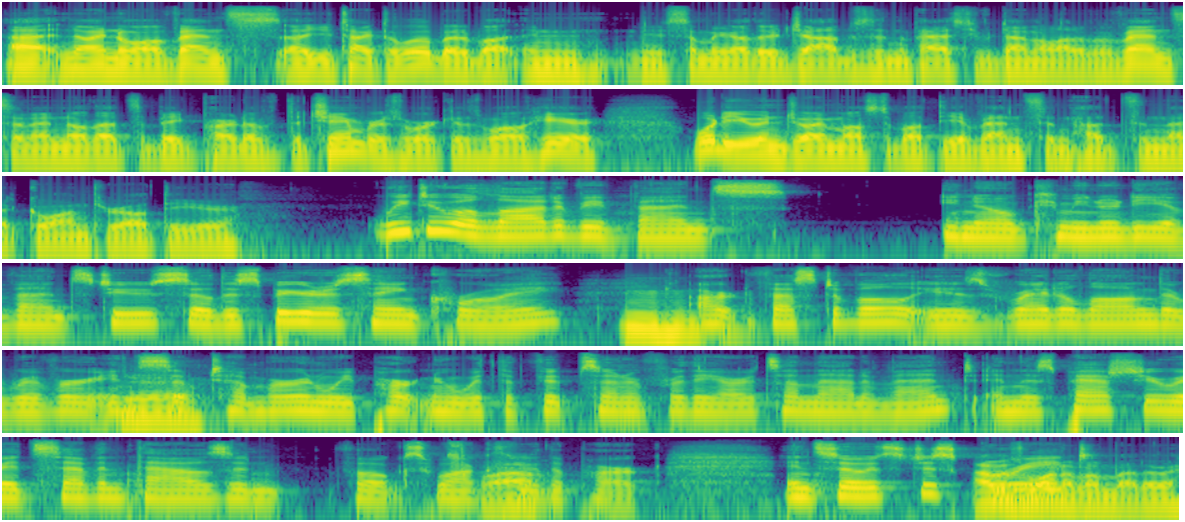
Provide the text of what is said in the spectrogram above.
Uh, no, I know events. Uh, you talked a little bit about in you know, some of your other jobs in the past. You've done a lot of events, and I know that's a big part of the chamber's work as well. Here, what do you enjoy most about the events in Hudson that go on throughout the year? We do a lot of events, you know, community events too. So the Spirit of St. Croix Art Festival is right along the river in Mm-hmm. Yeah. September, and we partner with the Phipps Center for the Arts on that event. And this past year, we had 7,000 folks walk Wow. through the park. And so it's just I was great. one of them, by the way.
